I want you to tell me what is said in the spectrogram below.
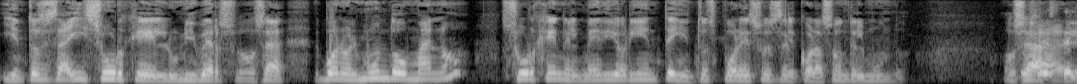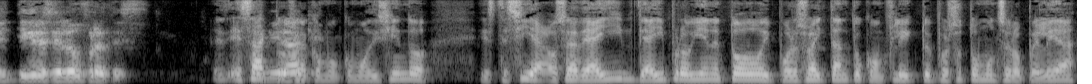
y entonces ahí surge el universo. O sea, bueno, el mundo humano surge en el Medio Oriente, y entonces por eso es el corazón del mundo. O O sea, sea, está el Tigres el Éufrates. Exacto, o sea, como, como diciendo, este sí, o sea, de ahí, de ahí proviene todo y por eso hay tanto conflicto y por eso todo el mundo se lo pelea,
